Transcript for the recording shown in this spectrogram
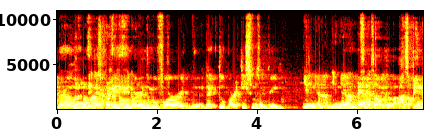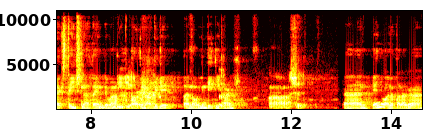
Pero, Doon in, ano. in order to Mm. move forward, like two parties must agree. yun nga yun nga Yeah, yung kaya ito, sinasabi ko papasok yung next stage natin, di ba? DTR. How to navigate, ano, yung DTR. ah shit Yan. Yan yung ano talaga.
